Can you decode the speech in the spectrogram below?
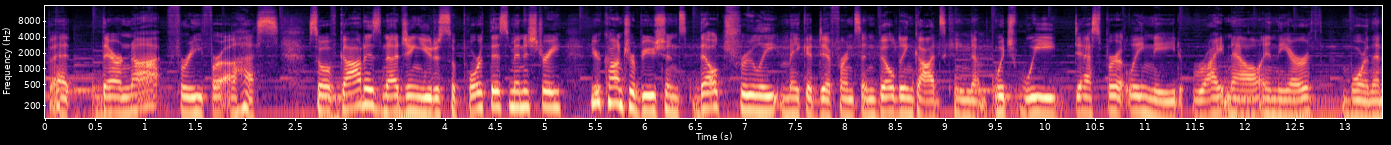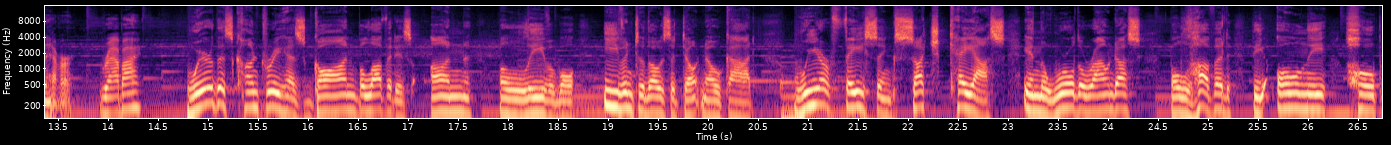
but they're not free for us. So if God is nudging you to support this ministry, your contributions, they'll truly make a difference in building God's kingdom, which we desperately need right now in the earth more than ever. Rabbi? Where this country has gone, beloved, is unbelievable even to those that don't know God. We are facing such chaos in the world around us. Beloved, the only hope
